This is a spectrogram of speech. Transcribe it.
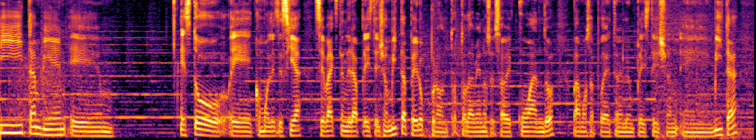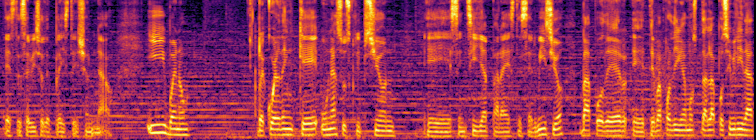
y también... Em, esto, eh, como les decía, se va a extender a PlayStation Vita, pero pronto. Todavía no se sabe cuándo vamos a poder tenerlo en PlayStation eh, Vita, este servicio de PlayStation Now. Y bueno, Recuerden que una suscripción eh, sencilla para este servicio va a poder, eh, te va a poder, digamos, dar la posibilidad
